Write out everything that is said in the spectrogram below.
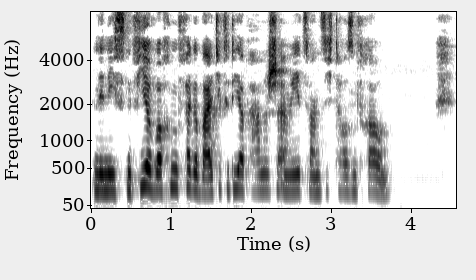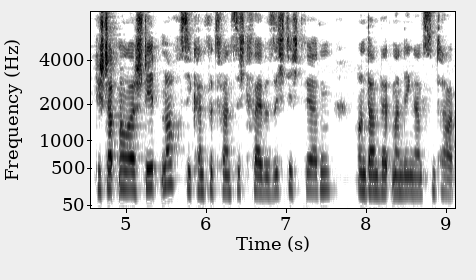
In den nächsten vier Wochen vergewaltigte die japanische Armee 20.000 Frauen. Die Stadtmauer steht noch, sie kann für 20 Quai besichtigt werden und dann bleibt man den ganzen Tag.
